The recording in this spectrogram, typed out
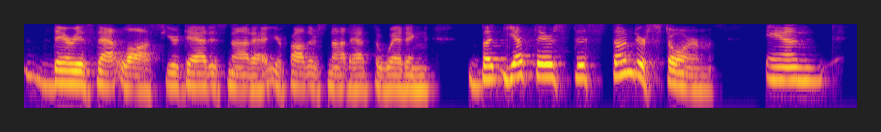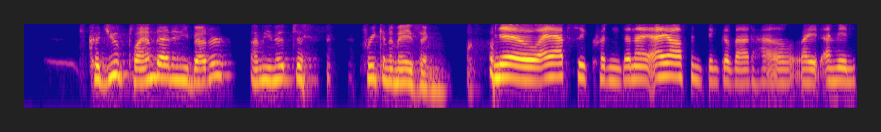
there is that loss. Your dad is not at, your father's not at the wedding, but yet there's this thunderstorm. And could you have planned that any better? I mean, it just freaking amazing. no, I absolutely couldn't. And I, I often think about how, right? I mean,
